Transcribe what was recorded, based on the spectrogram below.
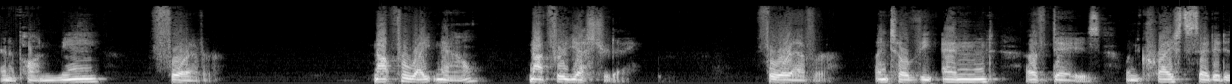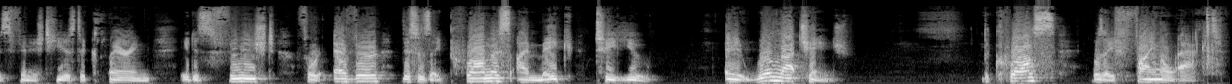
and upon me forever. Not for right now, not for yesterday, forever until the end of days. When Christ said it is finished, he is declaring it is finished forever. This is a promise I make to you. And it will not change. The cross was a final act.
